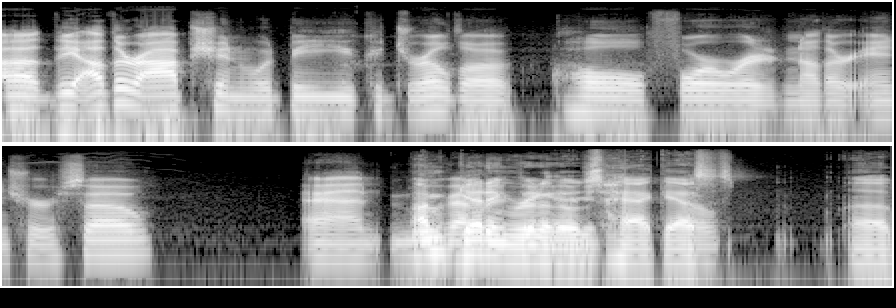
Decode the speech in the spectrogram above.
Uh, the other option would be you could drill the hole forward another inch or so, and move I'm getting rid of those hack ass uh,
